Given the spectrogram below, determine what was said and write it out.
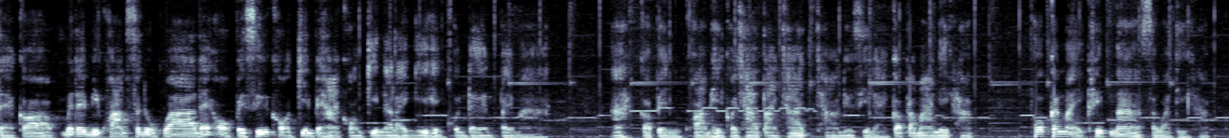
แต่ก็ไม่ได้มีความสนุกว่าได้ออกไปซื้อของกินไปหาของกินอะไรอย่างนี้เห็นคนเดินไปมาอะก็เป็นความเห็นของชาวต่างชาติชาวนิวซีแลนด์ก็ประมาณนี้ครับ พบกันใหม่คลิปหน้าสวัสดีครับ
